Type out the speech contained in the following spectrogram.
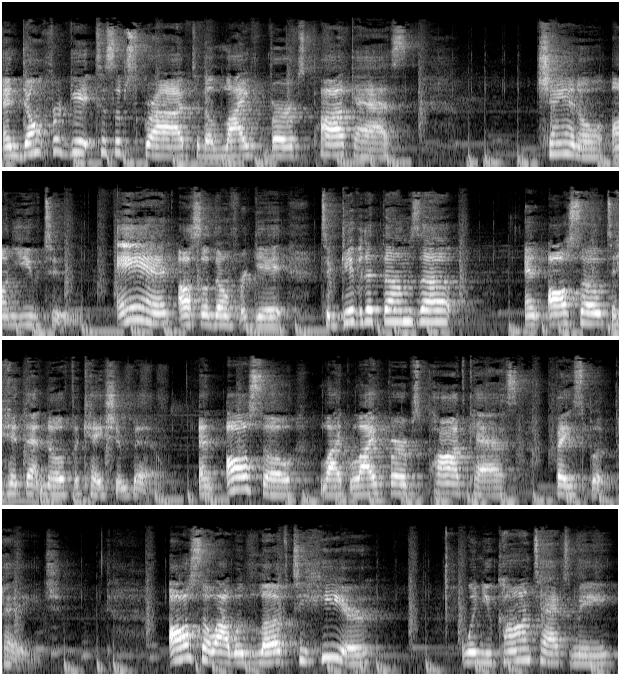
And don't forget to subscribe to the Life Verbs podcast channel on YouTube. And also don't forget to give it a thumbs up and also to hit that notification bell. And also like Life Verbs podcast Facebook page. Also, I would love to hear when you contact me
